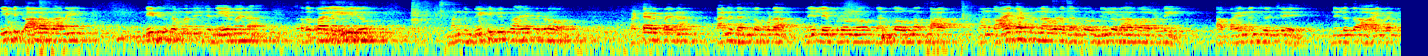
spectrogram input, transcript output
నీటి కాలువ కానీ నీటికి సంబంధించిన ఏమైనా సదుపాయాలు ఏమీ లేవు. మనకి బీటీపీ ప్రాజెక్ట్ ఎక్కడో కట్టారు పైన. కానీ దాంట్లో కూడా నీళ్ళు ఎప్పుడు ఉండవు. దాంట్లో ఉన్న సా మనకు ఆయకట్టు ఉన్నా కూడా దాంట్లో నీళ్ళు రావు కాబట్టి ఆ పైన నుంచి వచ్చే నీళ్ళతో ఆయకట్టు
